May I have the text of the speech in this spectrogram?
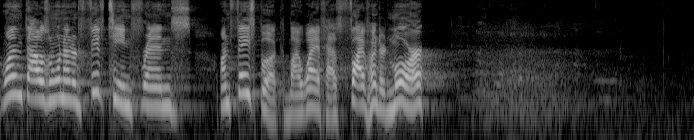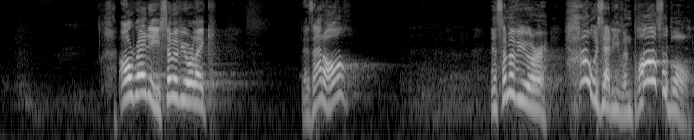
1,115 friends on Facebook. My wife has 500 more. Already, some of you are like, is that all? And some of you are, how is that even possible?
